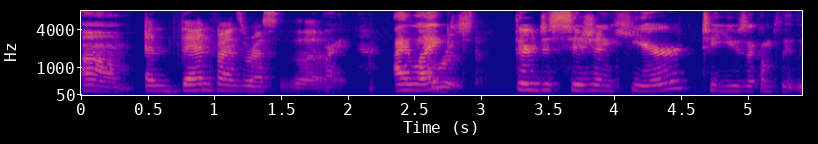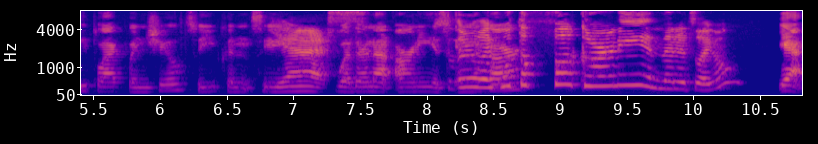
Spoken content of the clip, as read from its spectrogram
Um, and then finds the rest of the Right. I liked group. their decision here to use a completely black windshield, so you couldn't see Yes. whether or not Arnie is. So they're the like, car. "What the fuck, Arnie?" And then it's like, "Oh, Yeah,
